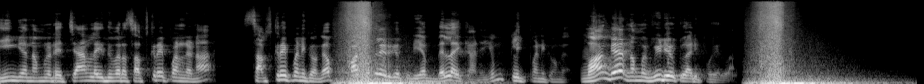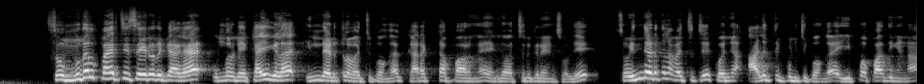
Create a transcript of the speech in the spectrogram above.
நீங்க நம்மளுடைய சேனலை இதுவரை சப்ஸ்கிரைப் பண்ணலன்னா சப்ஸ்கிரைப் பண்ணிக்கோங்க. பக்கத்தில் இருக்கக்கூடிய பெல் ஐக்கானையும் கிளிக் பண்ணிக்கோங்க. வாங்க நம்ம வீடியோக்குள்ளாடி போயிடலாம். ஸோ முதல் பயிற்சி செய்யறதுக்காக உங்களுடைய கைகளை இந்த இடத்துல வச்சுக்கோங்க. கரெக்டாக பாருங்க எங்க வச்சிருக்கிறேன்னு சொல்லி. ஸோ இந்த இடத்துல வச்சுட்டு கொஞ்சம் அழுத்தி பிடிச்சுக்கோங்க. இப்போ பார்த்தீங்கன்னா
